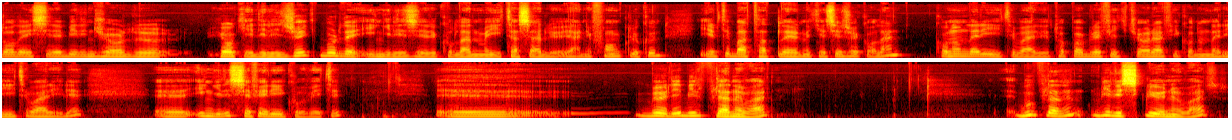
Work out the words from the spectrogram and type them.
dolayısıyla birinci ordu yok edilecek. Burada İngilizleri kullanmayı tasarlıyor. Yani von Kluck'un irtibat hatlarını kesecek olan konumları itibariyle, topografik, coğrafi konumları itibariyle e, İngiliz seferi kuvveti. E, böyle bir planı var. Bu planın bir riskli yönü var.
